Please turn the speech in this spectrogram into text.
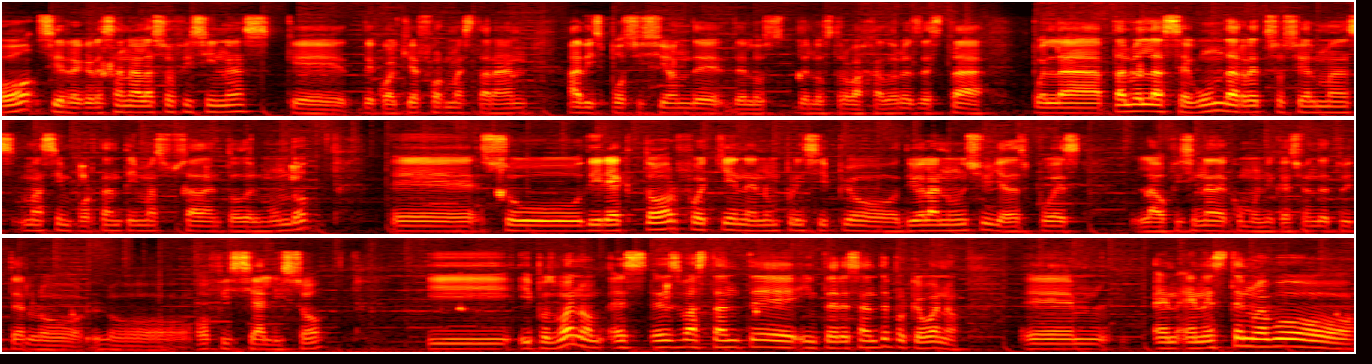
o si regresan a las oficinas que de cualquier forma estarán a disposición de, los, de los, trabajadores de esta, pues la, tal vez la segunda red social más, más importante y más usada en todo el mundo. Eh, su director fue quien en un principio dio el anuncio y ya después la oficina de comunicación de Twitter lo, oficializó. Y, pues bueno, es, bastante interesante porque bueno, em, en, este nuevo,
